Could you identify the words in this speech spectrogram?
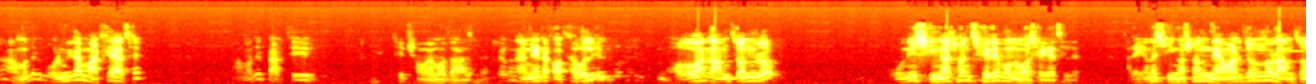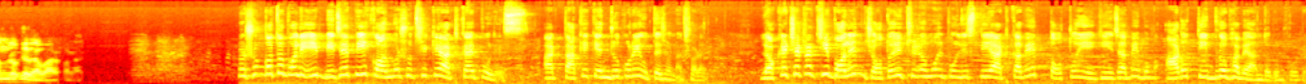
আমাদের কর্মীরা মাঠে আছে। আমাদের প্রার্থী ঠিক সময় মতো আসবে। এখন আমি একটা কথা বলি। ভগবান রামচন্দ্র, উনি সিংহাসন ছেড়ে বনবাসে গেছিলেন। আর এখানে সিংহাসন নেওয়ার জন্য রামচন্দ্রকে ব্যবহার করা। প্রসঙ্গত বলি, বিজেপি কর্মসূচিকে আটকায় পুলিশ, আর তাকে কেন্দ্র করে উত্তেজনা ছড়ায়। লকেট চ্যাটার্জি বলেন, যতই তৃণমূল পুলিশ দিয়ে আটকাবে, ততই এগিয়ে যাবে এবং আরও তীব্রভাবে আন্দোলন করবে।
